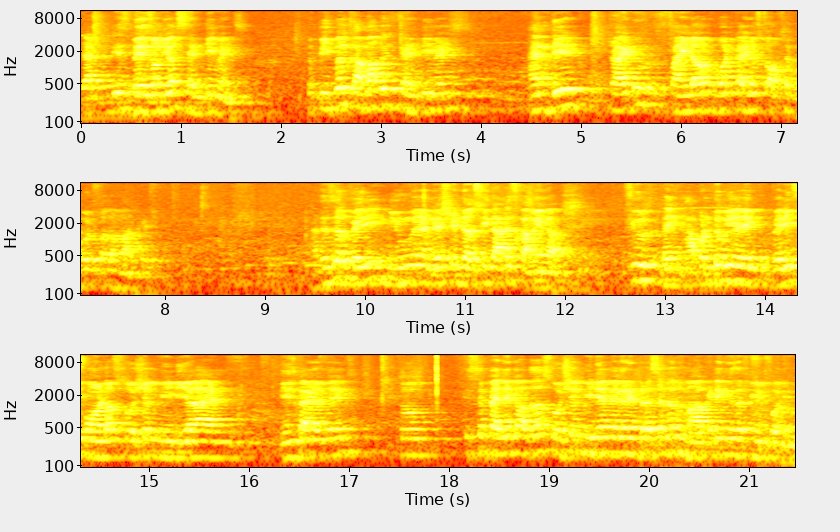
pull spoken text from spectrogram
that is based on your sentiments. So people come up with sentiments and they try to find out what kind of stocks are good for the market. And this is a very new and niche industry that is coming up. If you like happen to be like very fond of social media and these kind of things, so इससे पहले क्या होता था सोशल मीडिया में अगर इंटरेस्ट है तो marketing is a field for you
